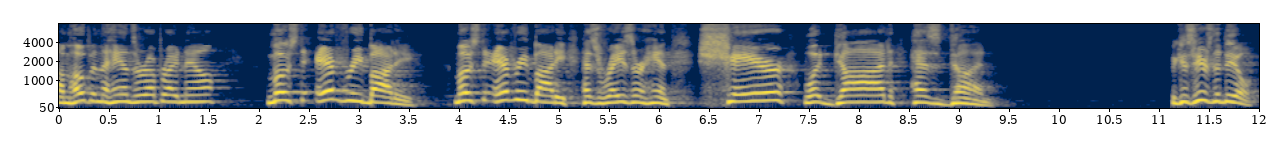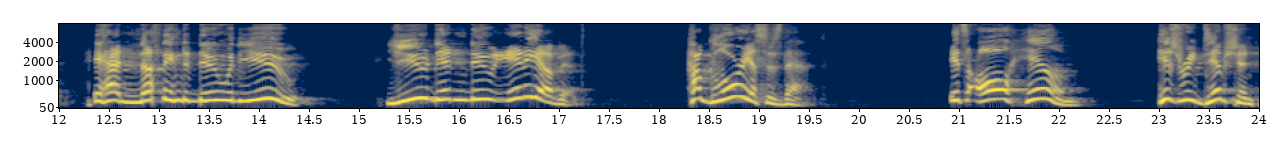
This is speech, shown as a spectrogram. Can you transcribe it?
I'm hoping the hands are up right now. Most everybody most everybody has raised their hand. Share what God has done. Because here's the deal it had nothing to do with you, you didn't do any of it. How glorious is that? It's all Him. His redemption,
